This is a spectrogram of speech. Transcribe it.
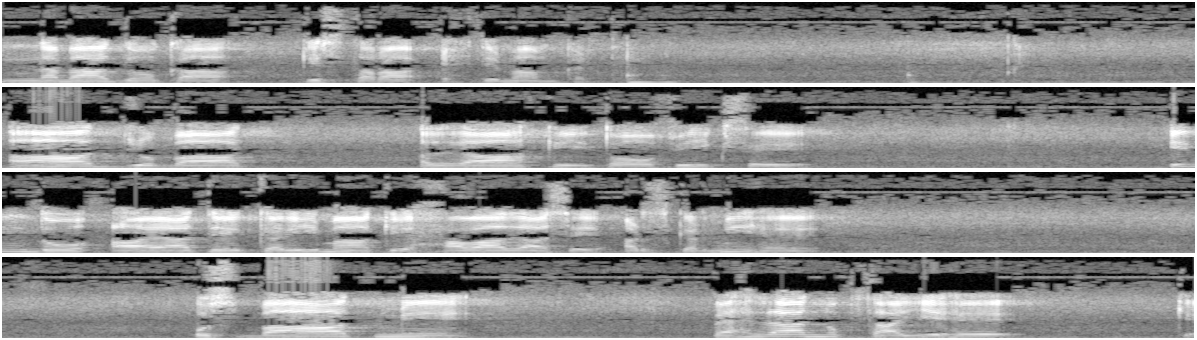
نمازوں کا کس طرح اہتمام کرتے آج جو بات اللہ کی توفیق سے ان دو آیات کریمہ کے حوالہ سے عرض کرنی ہے اس بات میں پہلا نقطہ یہ ہے کہ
